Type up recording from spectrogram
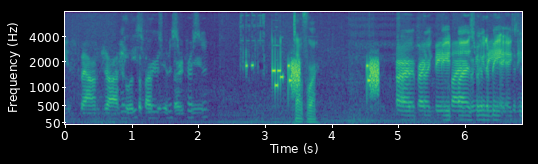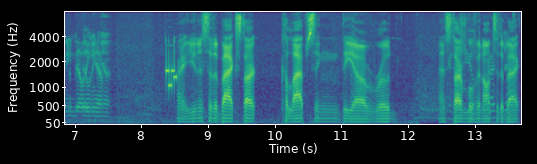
eastbound Joshua. Ladies It's about to first, hit Mr. 13. President. Ten four. All right, Frank, be advised, we're gonna be exiting the building now. All right, units at the back start collapsing the uh, road and start moving on to the back.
